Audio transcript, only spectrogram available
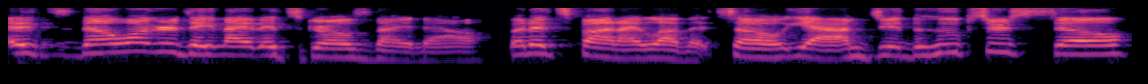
it's no longer date night, it's girls' night now. But it's fun. I love it. So yeah, I'm doing the hoops are still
